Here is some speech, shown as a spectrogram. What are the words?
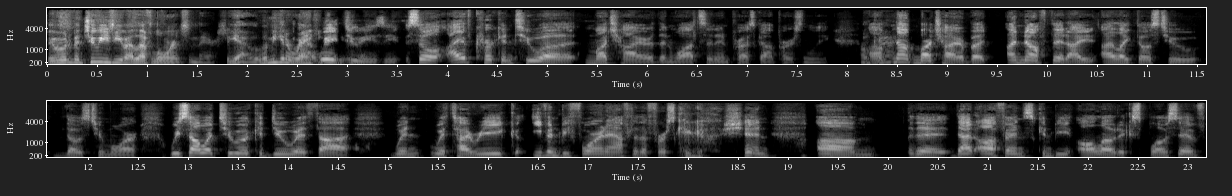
It would have been too easy if I left Lawrence in there. So yeah, let me get a ranking. Yeah, way too easy. So I have Kirk and Tua much higher than Watson and Prescott personally. Um, okay. Um, not much higher, but enough that I I like those two those two more. We saw what Tua could do with uh when with Tyreek even before and after the first concussion. Um, the that offense can be all out explosive.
